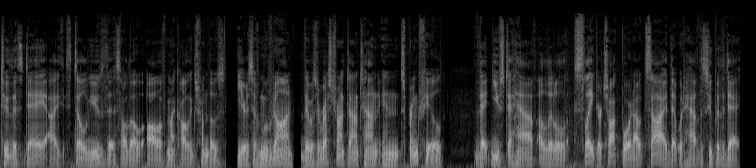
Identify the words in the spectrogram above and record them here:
To this day, I still use this, although all of my colleagues from those years have moved on. There was a restaurant downtown in Springfield that used to have a little slate or chalkboard outside that would have the soup of the day.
